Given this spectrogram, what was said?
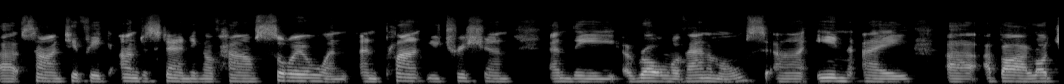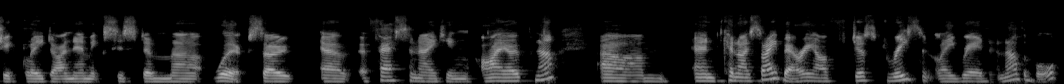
uh, scientific understanding of how soil and, and plant nutrition and the uh, role of animals uh, in a, uh, a biologically dynamic system uh, works. So, a fascinating eye opener. Um, and can I say, Barry, I've just recently read another book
